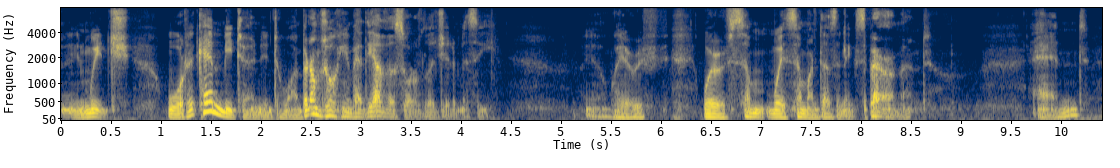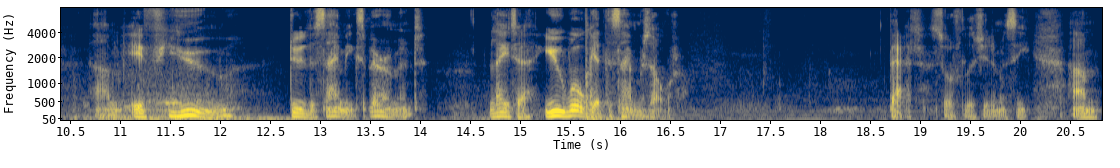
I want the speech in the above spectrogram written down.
in which water can be turned into wine. But I'm talking about the other sort of legitimacy, you know, where if, where if some, where someone does an experiment and um, if you do the same experiment later, you will get the same result that sort of legitimacy. Um,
